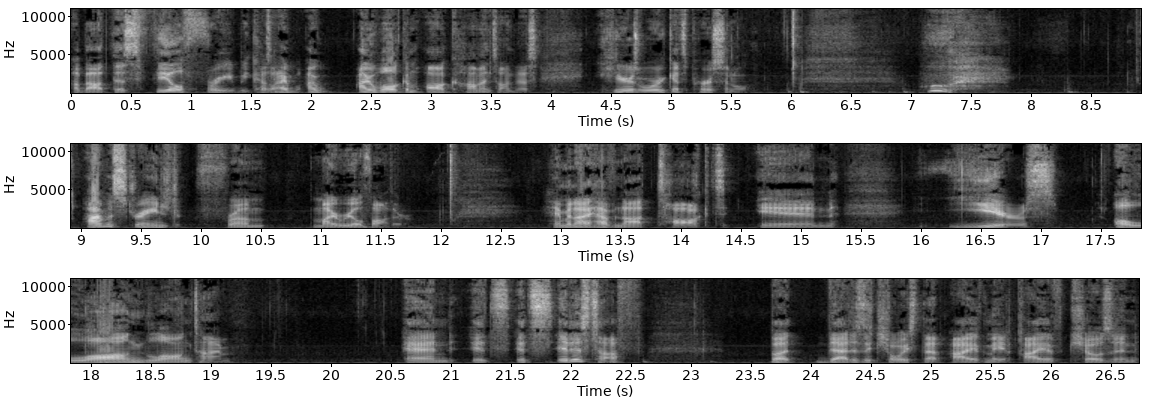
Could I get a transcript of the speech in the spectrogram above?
about this, feel free because I, I I welcome all comments on this. Here's where it gets personal. Whew. I'm estranged from my real father. Him and I have not talked in years. A long, long time. And it's it's it is tough, but that is a choice that I've made. I have chosen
